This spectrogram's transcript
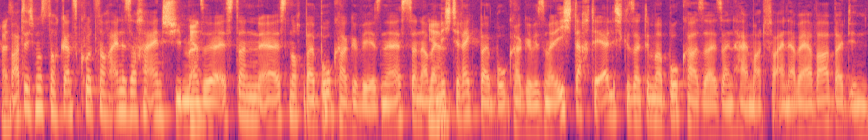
Weiß Warte, ich muss noch ganz kurz noch eine Sache einschieben. Ja. Also er ist dann, er ist noch bei Boca gewesen. Er ist dann aber ja. nicht direkt bei Boca gewesen, weil ich dachte ehrlich gesagt immer, Boca sei sein Heimatverein. Aber er war bei den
